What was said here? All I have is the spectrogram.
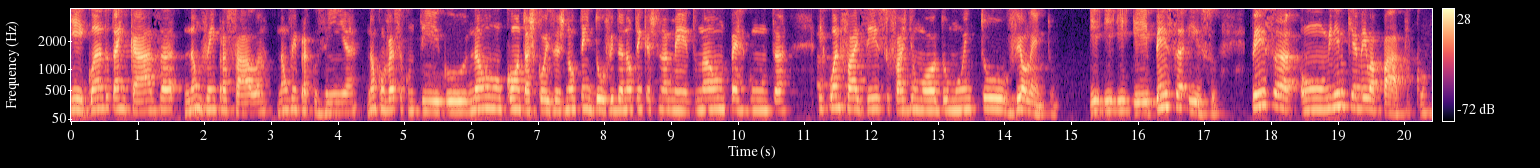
que quando está em casa não vem para a sala, não vem para a cozinha, não conversa contigo, não conta as coisas, não tem dúvida, não tem questionamento, não pergunta e quando faz isso, faz de um modo muito violento. E, e, e, e pensa isso. Pensa um menino que é meio apático.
